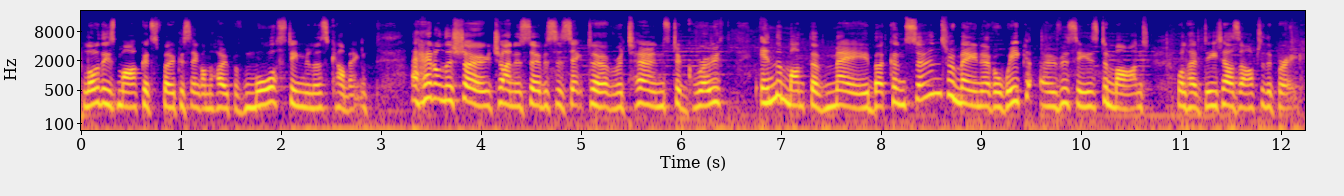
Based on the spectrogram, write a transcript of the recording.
A lot of these markets focusing on the hope of more stimulus coming. Ahead on the show, China's services sector returns to growth in the month of May, but concerns remain over weak overseas demand. We'll have details after the break.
